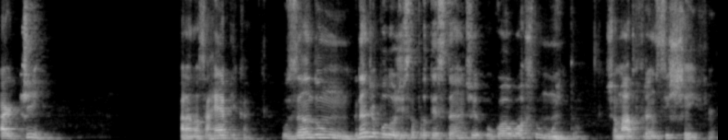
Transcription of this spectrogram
partir para a nossa réplica usando um grande apologista protestante, o qual eu gosto muito, chamado Francis Schaeffer.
